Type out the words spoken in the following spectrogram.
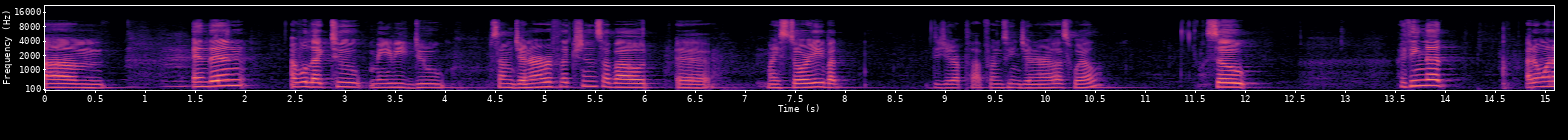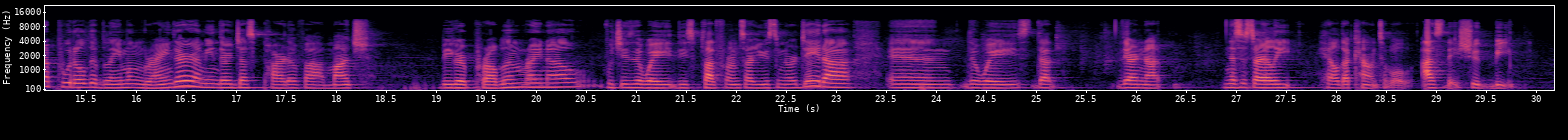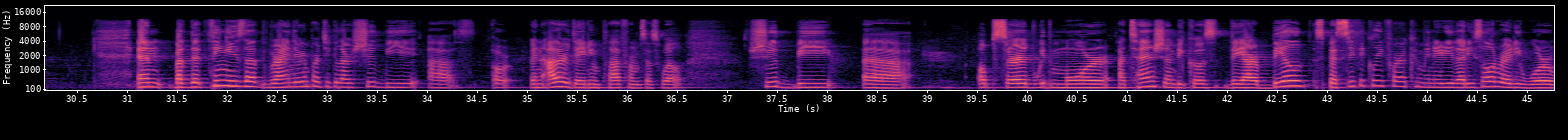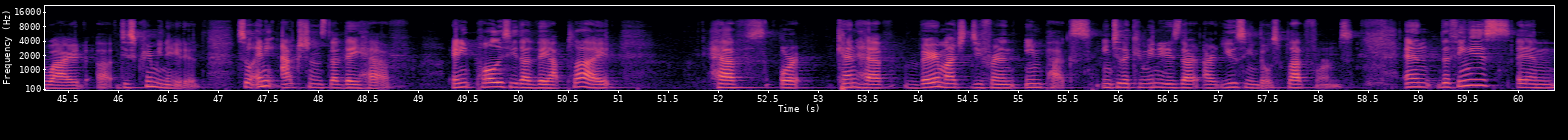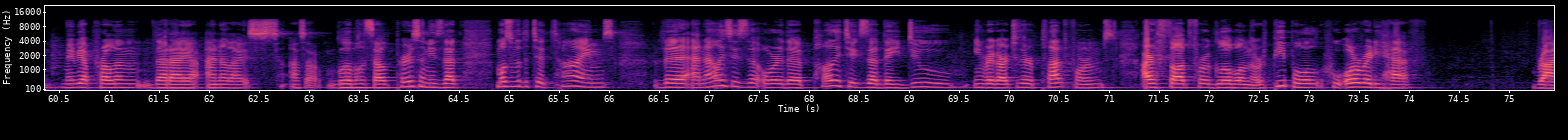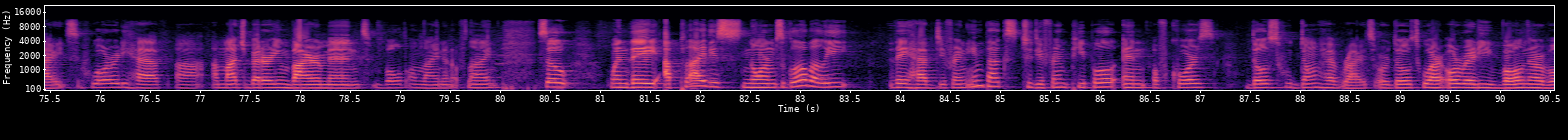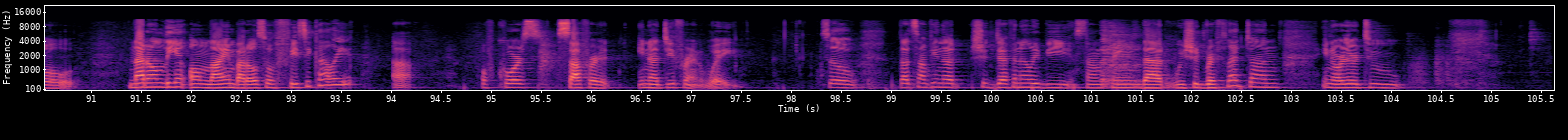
Um, and then I would like to maybe do some general reflections about uh, my story, but digital platforms in general as well. So I think that I don't want to put all the blame on Grindr. I mean, they're just part of a much bigger problem right now, which is the way these platforms are using our data and the ways that they're not necessarily held accountable as they should be. And, but the thing is that Grindr in particular should be, uh, or and other dating platforms as well, should be uh, observed with more attention because they are built specifically for a community that is already worldwide uh, discriminated. So any actions that they have, any policy that they applied has or can have very much different impacts into the communities that are using those platforms. And the thing is, and maybe a problem that I analyze as a Global South person is that most of the times the analysis or the politics that they do in regard to their platforms are thought for global north people who already have rights, who already have uh, a much better environment, both online and offline. So when they apply these norms globally, they have different impacts to different people, and of course, those who don't have rights or those who are already vulnerable, not only online but also physically, uh, of course, suffer in a different way. So that's something that should definitely be something that we should reflect on in order to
